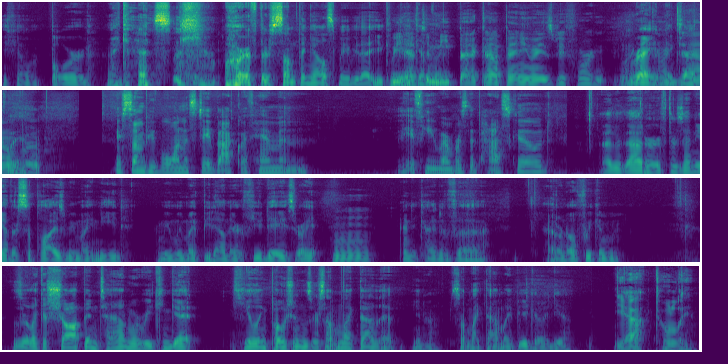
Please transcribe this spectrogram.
if y'all are bored, I guess, or if there's something else maybe that you can. We think have of to that- meet back up anyways before like, Right, going exactly. Down, but If some people want to stay back with him and if he remembers the passcode, Either that, or if there's any other supplies we might need. I mean, we might be down there a few days, right? Mhm. Any kind of, uh, I don't know if we can. Is there like a shop in town where we can get healing potions or something like that? That you know, something like that might be a good idea. Yeah, totally.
